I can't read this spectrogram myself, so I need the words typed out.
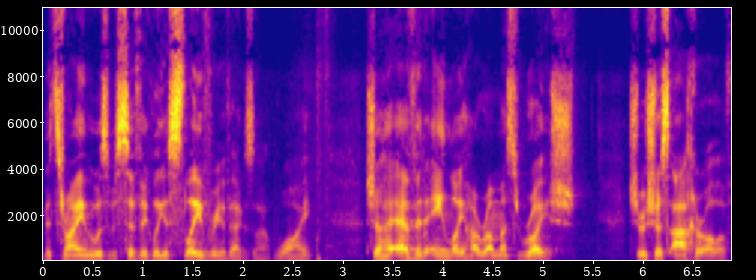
Mitzrayim was specifically a slavery of exile. Why? Sheha'evid ein loy haramas roish. Shirishus acher olav.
